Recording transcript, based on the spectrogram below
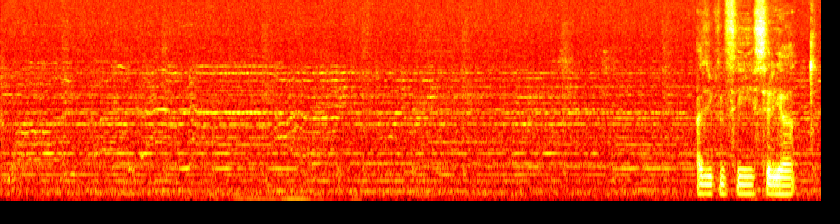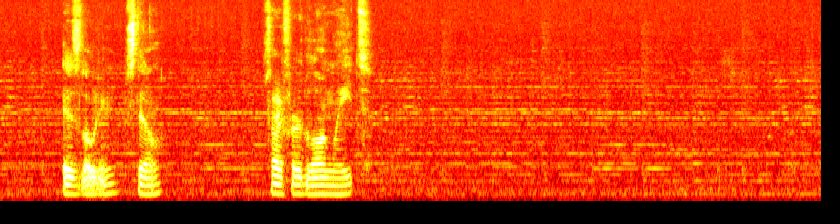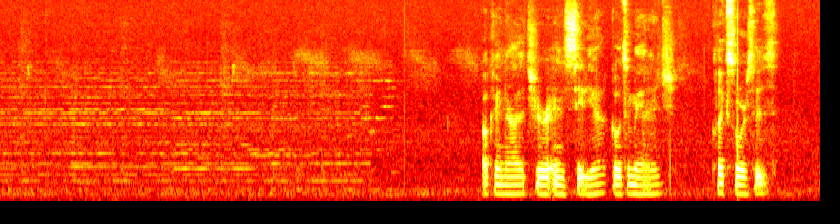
As you can see, Cydia is loading still. Sorry for the long wait. Okay, now that you're in Cydia, go to Manage, click Sources,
